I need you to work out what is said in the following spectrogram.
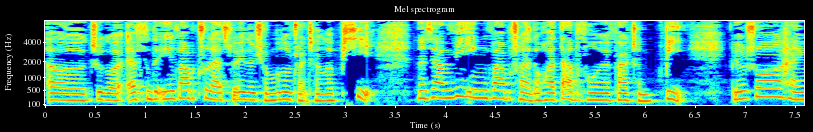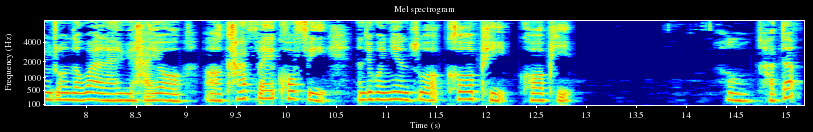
呃这个 F 的音发不出来，所以的全部都转成了 P。那像 V 音发不出来的话，大部分会发成 B。比如说韩语中的外来语还有呃咖啡 Coffee，那就会念作 Copy Copy。嗯，好的。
